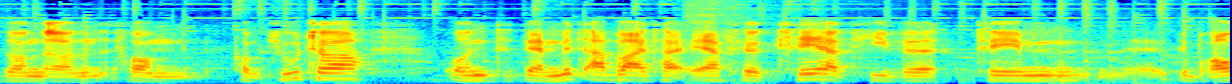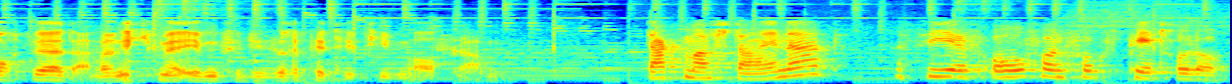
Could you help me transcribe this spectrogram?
sondern vom Computer und der Mitarbeiter eher für kreative Themen äh, gebraucht wird, aber nicht mehr eben für diese repetitiven Aufgaben. Dagmar Steinert, CFO von Fuchs Petrolub.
